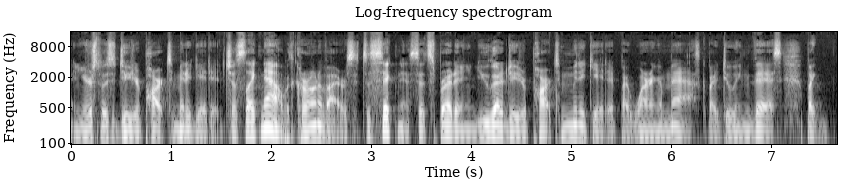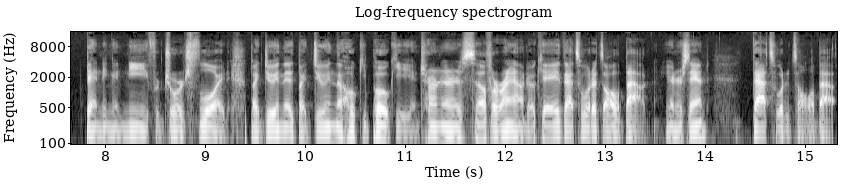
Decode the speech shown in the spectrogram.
And you're supposed to do your part to mitigate it. Just like now with coronavirus, it's a sickness that's spreading, you got to do your part to mitigate it by wearing a mask, by doing this, by bending a knee for George Floyd, by doing that, by doing the hokey pokey and turning yourself around. Okay, that's what it's all about. You understand? That's what it's all about.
